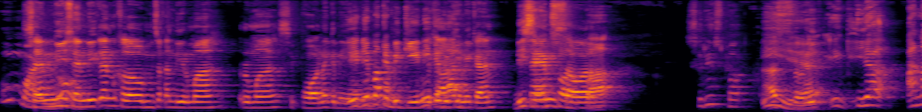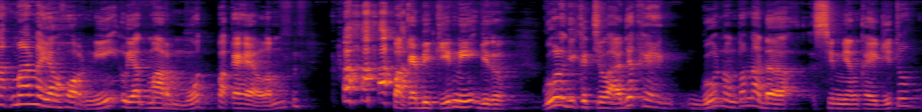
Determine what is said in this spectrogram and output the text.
Oh my Sandy God. Sandy kan kalau misalkan di rumah rumah si pohonnya gini Iya dia pakai bikini pakai kan. bikini kan. Disensor pak. Serius, Pak? Iya, iya anak mana yang horny lihat marmut pakai helm, pakai bikini gitu. Gue lagi kecil aja kayak gue nonton ada scene yang kayak gitu.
